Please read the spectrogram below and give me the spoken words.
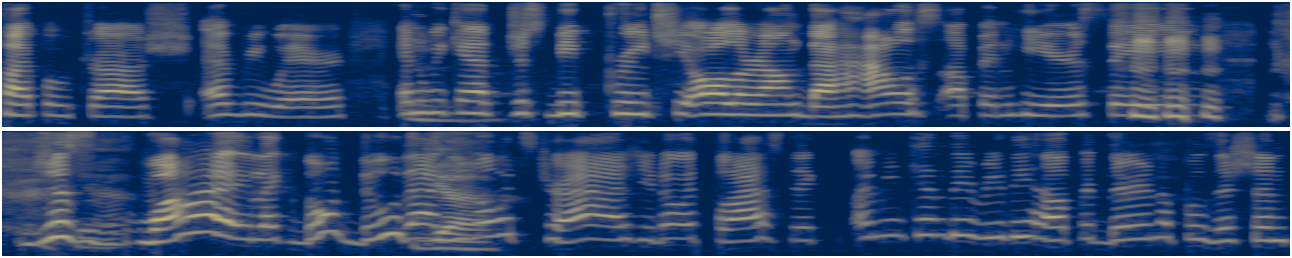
type of trash everywhere and we Mhm. can't just be preachy all around the house up in here saying just Yeah. why like don't do that Yeah. you know it's trash you know it's plastic i mean can they really help it they're in a position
